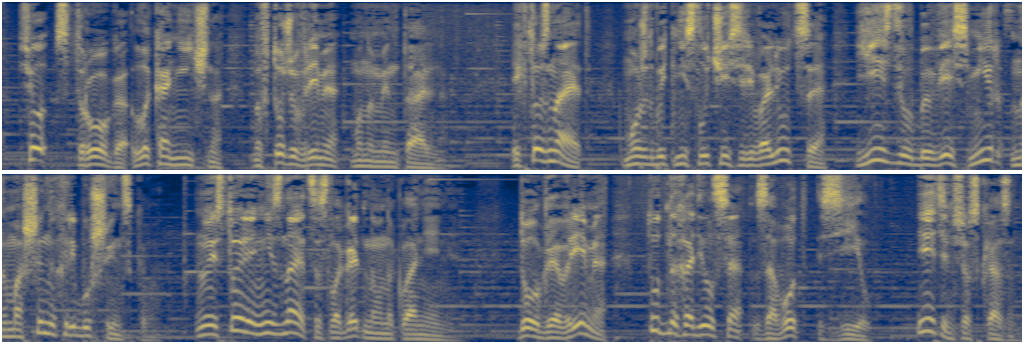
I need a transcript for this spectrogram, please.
– все строго, лаконично, но в то же время монументально. И кто знает, может быть, не случись революция, ездил бы весь мир на машинах Рябушинского. Но история не знает сослагательного наклонения. Долгое время тут находился завод ЗИЛ. И этим все сказано.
